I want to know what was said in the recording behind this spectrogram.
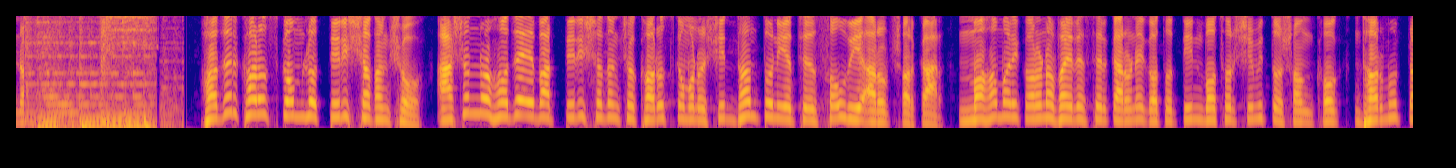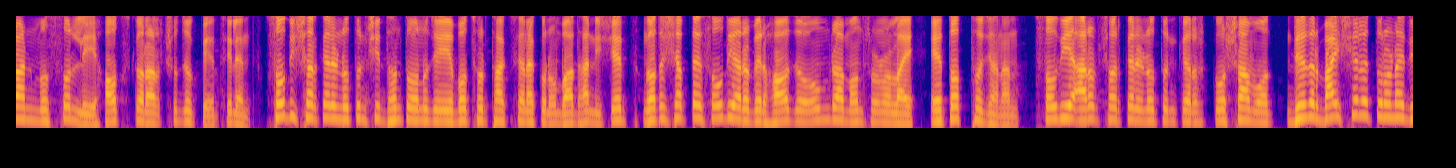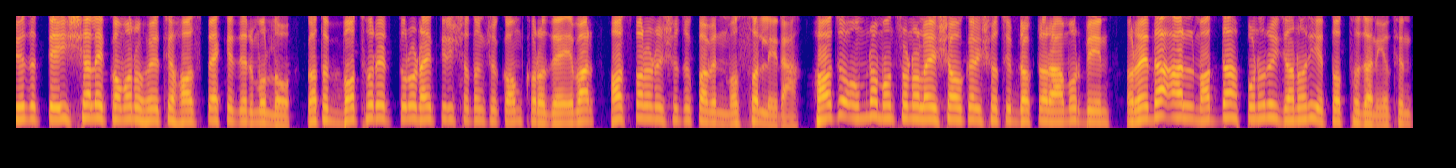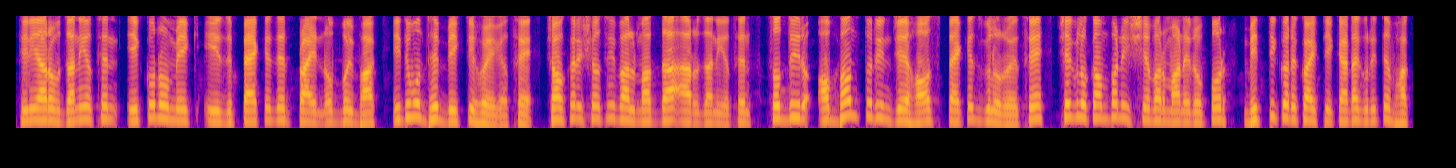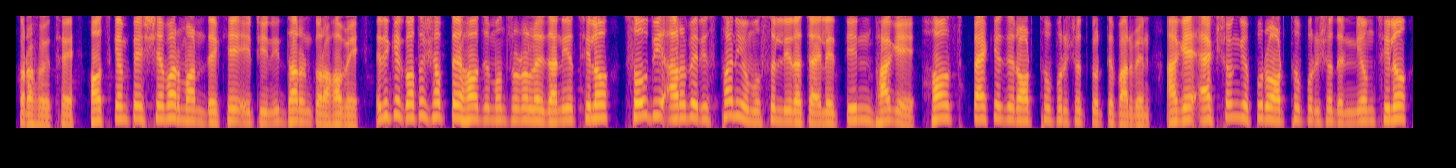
হজের খরচ কমল তিরিশ শতাংশ। আসন্ন হজে এবার তিরিশ শতাংশ খরচ কমানোর সিদ্ধান্ত নিয়েছে সৌদি আরব সরকার। মহামারী করোনা ভাইরাসের কারণে গত তিন বছর সীমিত সংখ্যক ধর্মপ্রাণ মুসল্লি হজ করার সুযোগ পেয়েছিলেন। সৌদি সরকারের নতুন সিদ্ধান্ত অনুযায়ী এবছর থাকছে না কোনো বাধা নিষেধ। গত সপ্তাহে সৌদি আরবের হজ ও উমরা মন্ত্রণালয় এ তথ্য জানান। সৌদি আরব সরকারের নতুন কোষামত দুই হাজার বাইশ সালের তুলনায় দুই হাজার তেইশ সালে কমানো হয়েছে হজ প্যাকেজের মূল্য। গত বছরের তুলনায় তিরিশ শতাংশ কম খরচে এবার হজ পালনের সুযোগ পাবেন মুসল্লিরা। হজ ও উমরা মন্ত্রণালয়ের সহকারী সচিব ডক্টর আমর বিন রেদা আল মাদ্দাহ পনেরোই জানুয়ারি এ তথ্য জানিয়েছেন। তিনি আরও জানিয়েছেন, ইকোনমিক ইজ প্যাকেজের প্রায় নব্বই ভাগ ইতিমধ্যে বিক্রি হয়ে গেছে। সহকারী সচিব আল মাদ্দা আরও জানিয়েছেন, সৌদির অভ্যন্তরীণ যে হজ প্যাকেজগুলো রয়েছে, সেগুলো কোম্পানির সেবার মানের উপর ভিত্তি করে কয়েকটি ক্যাটাগরিতে ভাগ করা হয়েছে। হজ ক্যাম্পে সেবার মান দেখে এটি নির্ধারণ করা হবে। এদিকে গত সপ্তাহে হজ মন্ত্রণালয় জানিয়েছিল, সৌদি আরবের স্থানীয় মুসল্লিরা চাইলে তিন ভাগে হজ প্যাকেজের অর্থ পরিশোধ করতে পারবেন। আগে একসঙ্গে পুরো অর্থ পরিশোধের নিয়ম ছিল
